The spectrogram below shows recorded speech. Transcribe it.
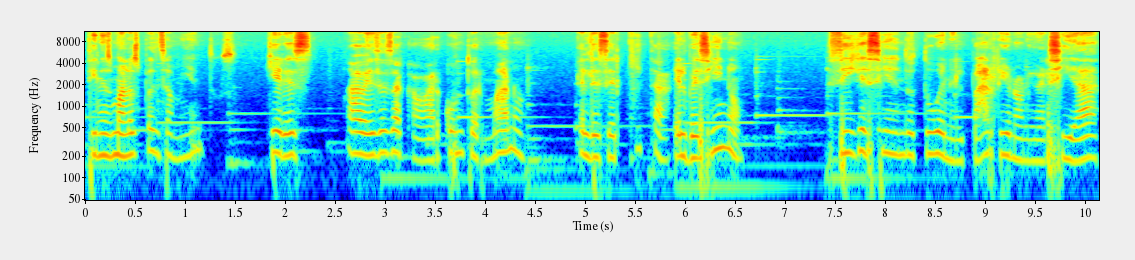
Tienes malos pensamientos. Quieres a veces acabar con tu hermano, el de cerquita, el vecino. Sigue siendo tú en el barrio, en la universidad,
